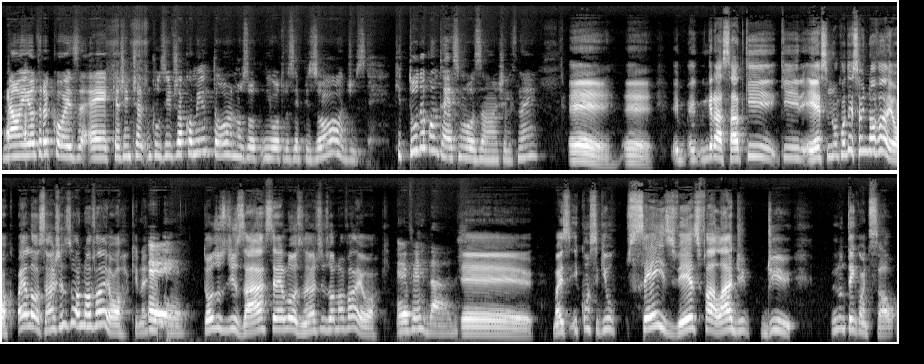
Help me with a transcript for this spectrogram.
Não, e outra coisa, é que a gente, inclusive, já comentou nos, em outros episódios, que tudo acontece em Los Angeles, né? É, é. Engraçado que, que esse não aconteceu em Nova York. Ou é Los Angeles ou Nova York, né? É. Todos os desastres é Los Angeles ou Nova York. É verdade. É, mas e conseguiu seis vezes falar de, de não tem condição.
